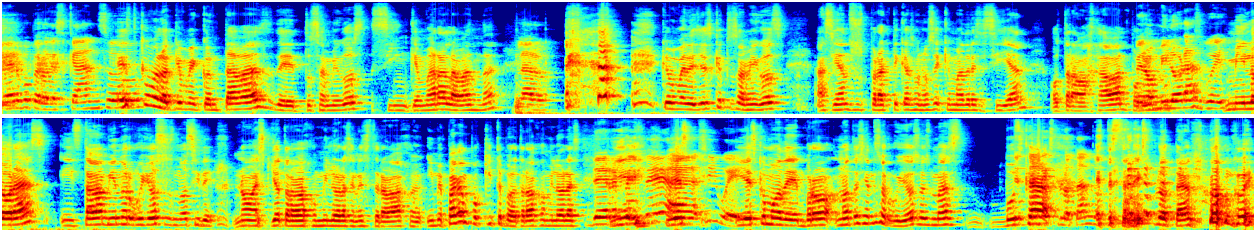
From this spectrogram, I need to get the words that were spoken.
duermo pero descanso. Es como lo que me contabas de tus amigos sin quemar a la banda. Claro, Que me decías que tus amigos hacían sus prácticas o no sé qué madres hacían o trabajaban por pero un- mil horas, güey. mil horas y estaban bien orgullosos, ¿no? Así de, no, es que yo trabajo mil horas en este trabajo y me pagan poquito, pero trabajo mil horas. De Y- repente, y es- sí, güey. Y es como de, bro, no te sientes orgulloso, es más, Te busca... están explotando. Te están explotando, güey.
